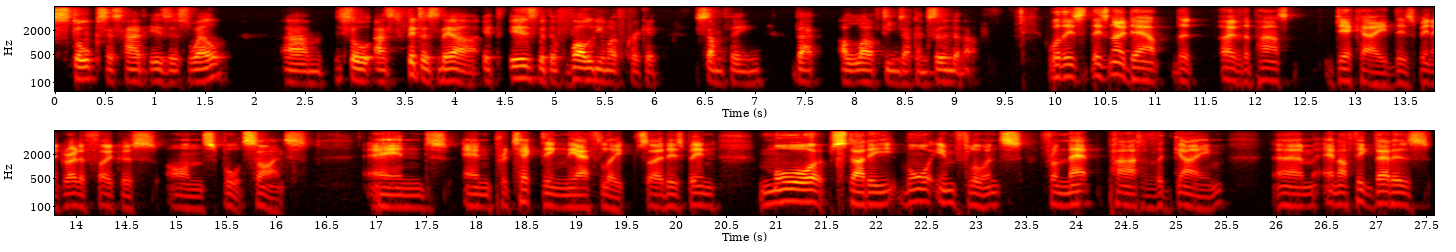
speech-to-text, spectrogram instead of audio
Stokes has had his as well. Um, so as fit as they are, it is with the volume of cricket something that a lot of teams are concerned about. Well, there's there's no doubt that over the past decade, there's been a greater focus on sports science and and protecting the athlete. So there's been more study, more influence from that part of the game, um, and I think that is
